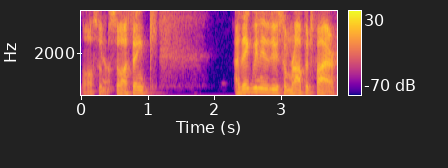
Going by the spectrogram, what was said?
awesome. Yeah. So I think, I think we need to do some rapid fire.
